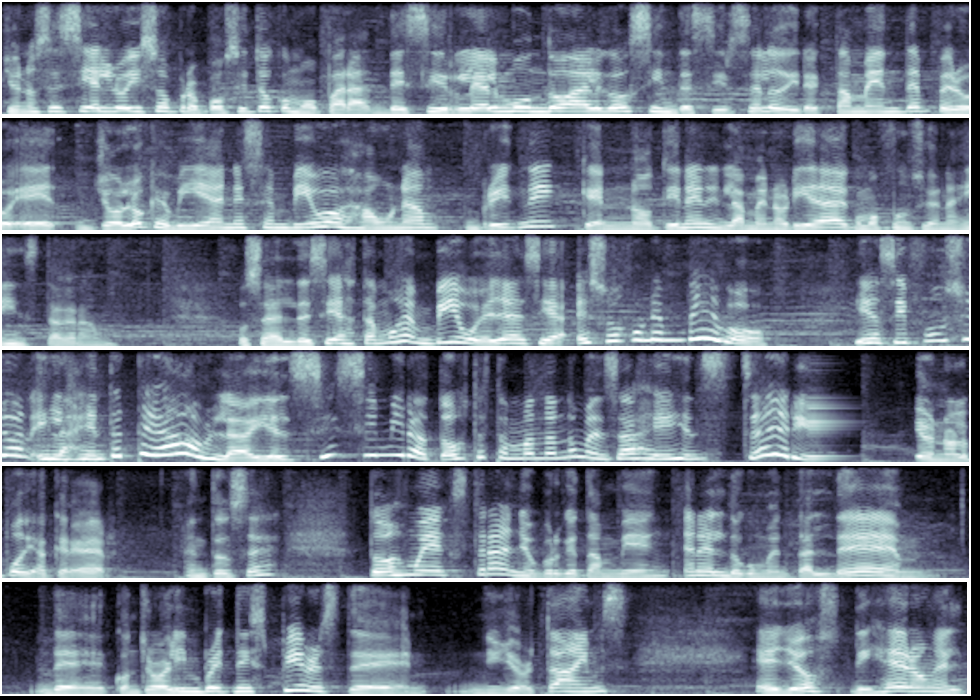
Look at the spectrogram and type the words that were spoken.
Yo no sé si él lo hizo a propósito como para decirle al mundo algo sin decírselo directamente, pero eh, yo lo que vi en ese en vivo es a una Britney que no tiene ni la menor idea de cómo funciona Instagram. O sea, él decía, estamos en vivo y ella decía, eso es un en vivo. Y así funciona. Y la gente te habla. Y él, sí, sí, mira, todos te están mandando mensajes. En serio. Yo no lo podía creer. Entonces, todo es muy extraño porque también en el documental de, de Controlling Britney Spears de New York Times, ellos dijeron, el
